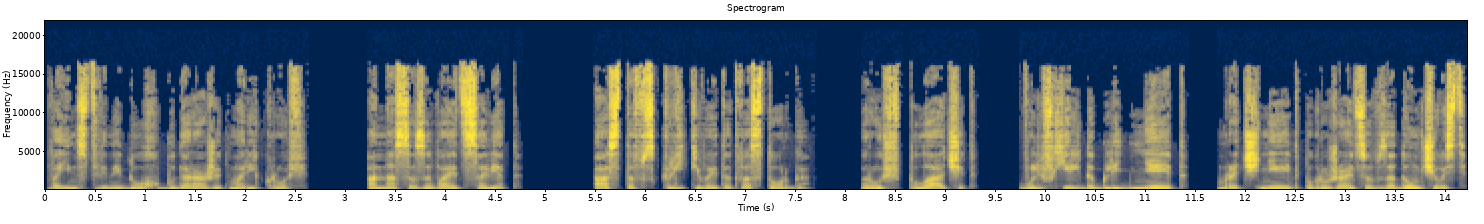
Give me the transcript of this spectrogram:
Воинственный дух будоражит Мари кровь. Она созывает совет. Аста вскрикивает от восторга. Руфь плачет. Вульфхильда бледнеет, мрачнеет, погружается в задумчивость,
